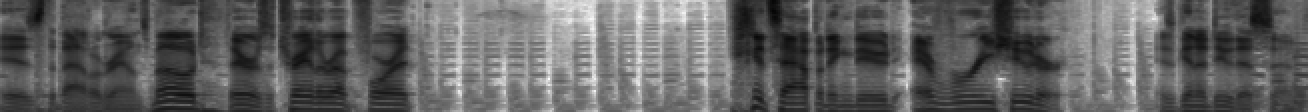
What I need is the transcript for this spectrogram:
is the Battlegrounds mode. There's a trailer up for it. It's happening, dude. Every shooter is going to do this soon.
